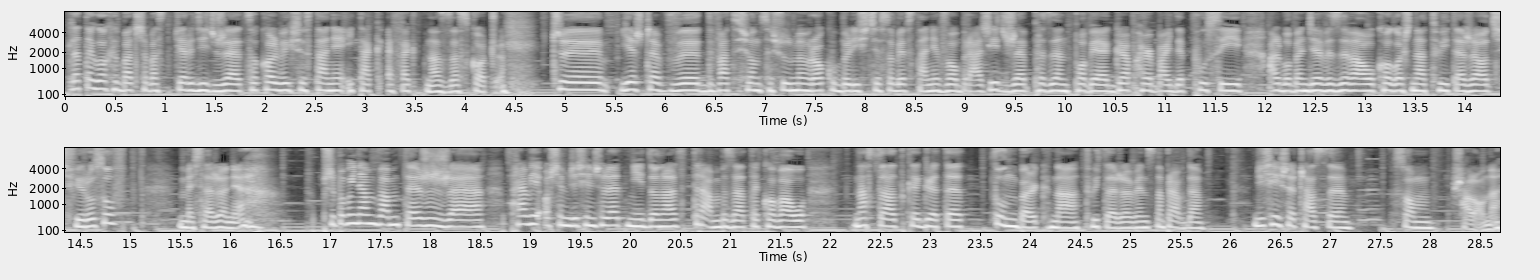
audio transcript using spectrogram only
Dlatego chyba trzeba stwierdzić, że cokolwiek się stanie i tak efekt nas zaskoczy. Czy jeszcze w 2007 roku byliście sobie w stanie wyobrazić, że prezydent powie grab her by the pussy albo będzie wyzywał kogoś na Twitterze od świrusów? Myślę, że nie. Przypominam Wam też, że prawie 80-letni Donald Trump zaatakował nastolatkę Gretę Thunberg na Twitterze, więc naprawdę dzisiejsze czasy są szalone.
